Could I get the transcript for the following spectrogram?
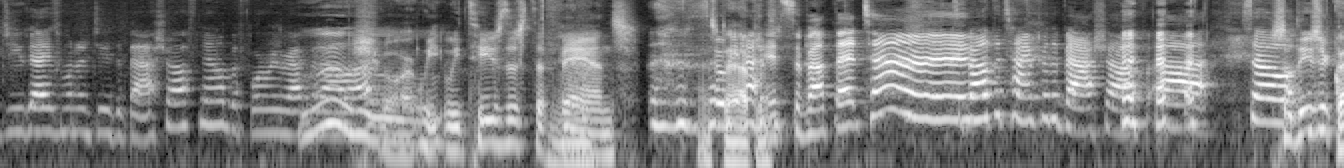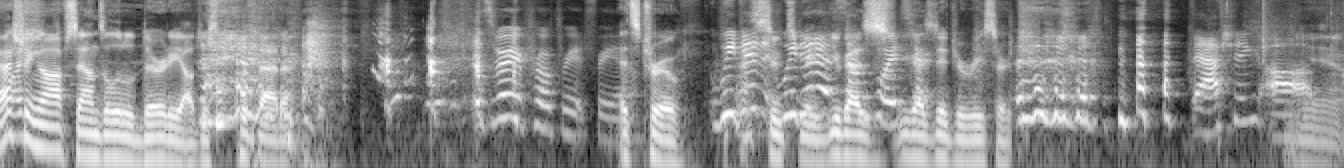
do you guys want to do the bash off now before we wrap it up? Sure. We, we teased this to fans. Has So to have- It's about that time. It's time. about the time for the bash off. Uh, so, So these are Bashing questions- off sounds a little dirty. I'll just put that. Up. it's very appropriate for you. It's true. we did. It suits we did me. at You guys, point you guys start did your research. bashing off. Yeah.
